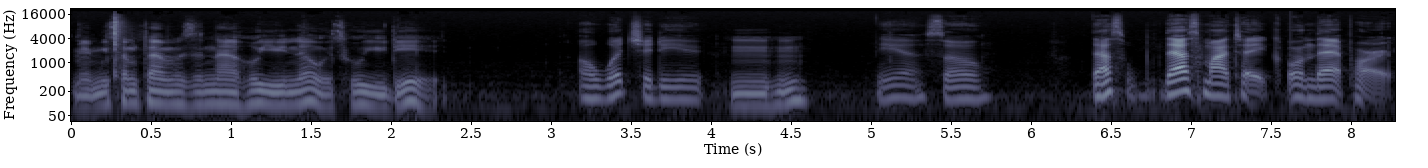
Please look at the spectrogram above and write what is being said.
Maybe sometimes it's not who you know; it's who you did. or what you did. Mm-hmm. Yeah. So that's that's my take on that part.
